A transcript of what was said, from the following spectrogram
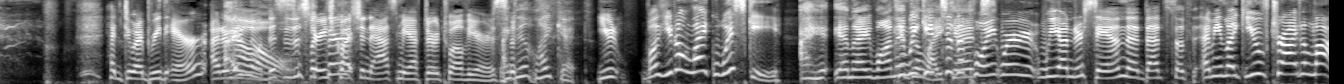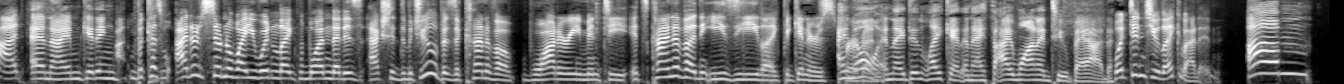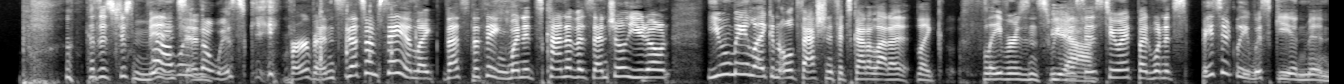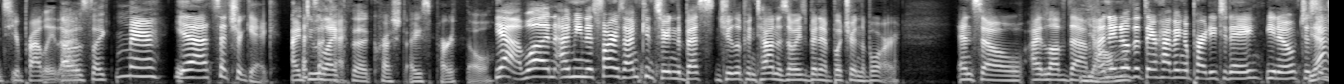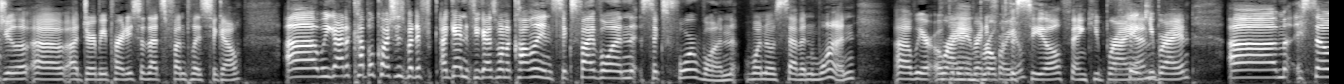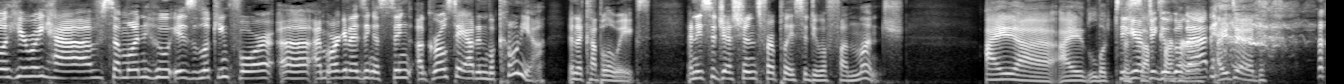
Do I breathe air? I don't I know. know, This is a strange question to ask me after 12 years. I didn't like it. You well, you don't like whiskey. I and I wanted Can we to get like to it, the point where we understand that that's? Th- I mean, like you've tried a lot and I'm getting. because I just don't know why you wouldn't like one that is actually the julep is a kind of a watery, minty. It's kind of an easy like beginner's. I know, and I didn't like it, and I th- I wanted to bad. what didn't you like about it? Um, Because it's just mint probably and the whiskey. bourbon. See, that's what I'm saying. Like that's the thing. When it's kind of essential, you don't. You may like an old fashioned if it's got a lot of like flavors and sweetnesses to it, but when it's basically whiskey and mint, you're probably that. I was like, meh. yeah, it's such your gig. I It's do okay. like the crushed ice part though. Yeah, well, and I mean, as far as I'm concerned, the best julep in town has always been at Butcher and the Boar. And so I love them. Yum. And I know that they're having a party today, you know, just Yeah. a, julep, uh, a derby party. So that's a fun place to go. Uh, we got a couple questions, but if, again, if you guys want to call in 651 641 1071, uh, we are open Brian and ready broke the you. seal. Thank you, Brian. Thank you, Brian. Um, so here we have someone who is looking for. Uh, I'm organizing a sing a girls' day out in Waconia in a couple of weeks. Any suggestions for a place to do a fun lunch? I uh, I looked. Did you have to Google her. that? I did,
